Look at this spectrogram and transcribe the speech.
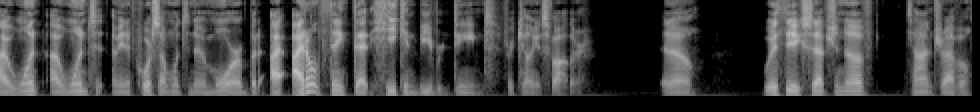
I want, I want to, I mean, of course, I want to know more, but I, I don't think that he can be redeemed for killing his father. You know, with the exception of time travel.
